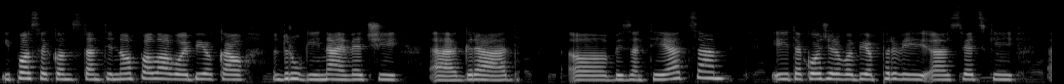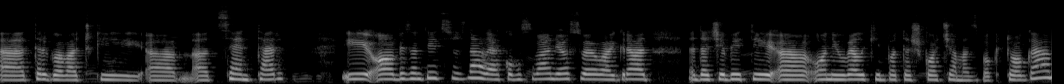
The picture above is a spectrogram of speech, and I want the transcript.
i posle Konstantinopola ovo je bio kao drugi najveći e, grad. Bizantijaca. I također ovo je bio prvi e, svjetski e, trgovački e, centar. I a, Bizantijci su znali ako muslimani osvoje ovaj grad da će biti a, oni u velikim poteškoćama zbog toga.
